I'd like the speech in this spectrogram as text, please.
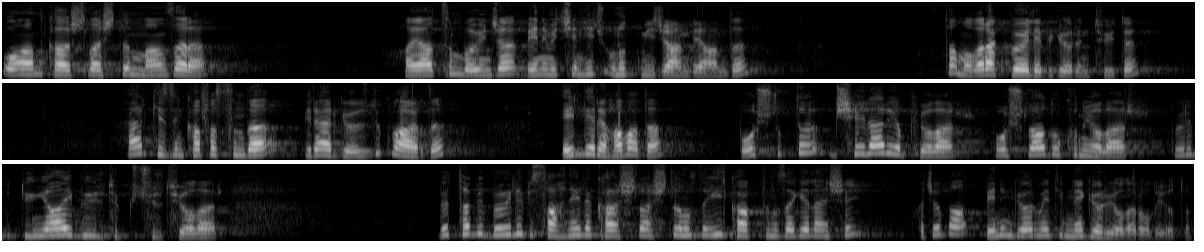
o an karşılaştığım manzara hayatım boyunca benim için hiç unutmayacağım bir andı. Tam olarak böyle bir görüntüydü. Herkesin kafasında birer gözlük vardı. Elleri havada, boşlukta bir şeyler yapıyorlar, boşluğa dokunuyorlar. Böyle bir dünyayı büyütüp küçültüyorlar. Ve tabii böyle bir sahneyle karşılaştığınızda ilk aklınıza gelen şey, acaba benim görmediğim ne görüyorlar oluyordu.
